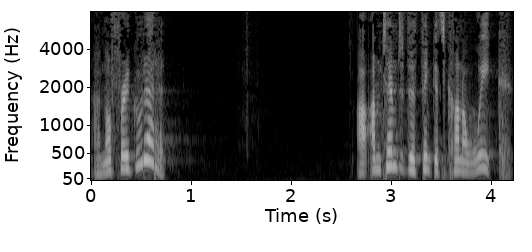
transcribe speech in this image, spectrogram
I'm not very good at it. I'm tempted to think it's kind of weak.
